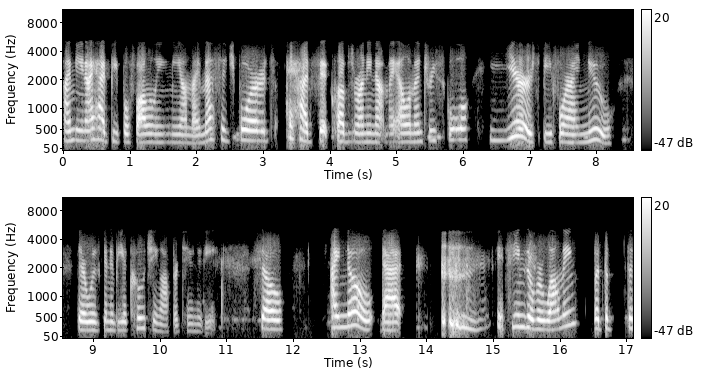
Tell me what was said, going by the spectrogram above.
I mean, I had people following me on my message boards. I had fit clubs running at my elementary school years before I knew there was going to be a coaching opportunity. So I know that it seems overwhelming, but the, the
